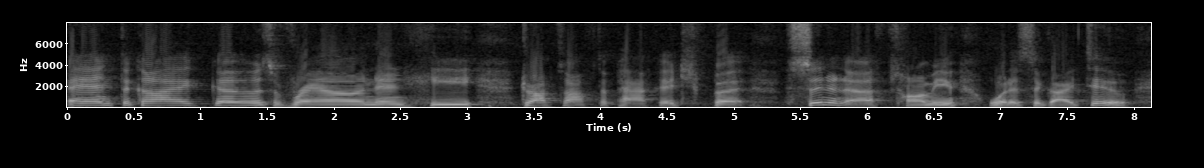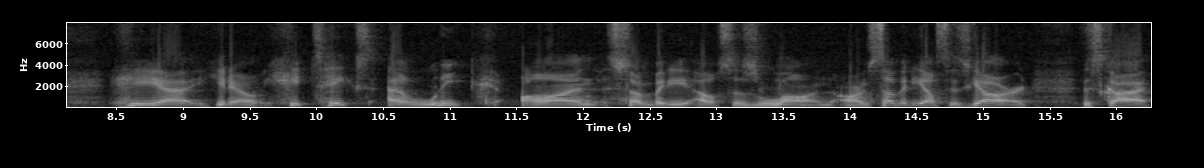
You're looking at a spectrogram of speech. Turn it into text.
And the guy goes around and he drops off the package, but soon enough, Tommy, what does the guy do? he uh, you know he takes a leak on somebody else's lawn on somebody else's yard this guy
